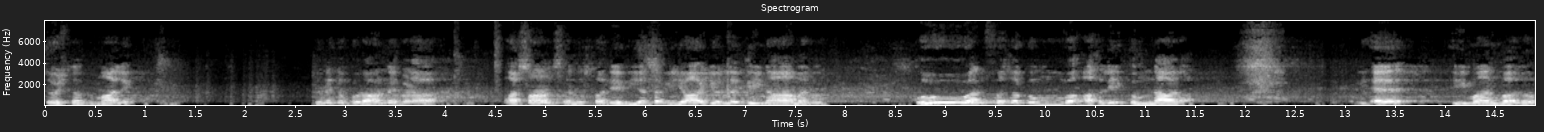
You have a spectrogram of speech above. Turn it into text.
سوچتا ہوں کہ مالک تم نے تو قرآن میں بڑا آسان سا نسخہ دے دیا تھا کہ یا الذین آمنو او انفسکم و اہلیکم نارا۔ اے ایمان والو،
